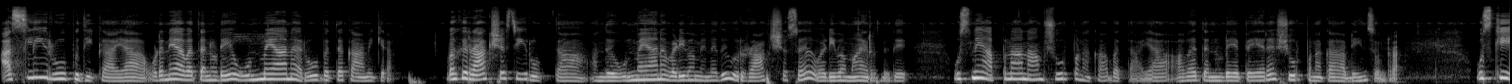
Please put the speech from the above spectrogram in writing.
அஸ்லி ரூப் திக்காயா உடனே அவள் தன்னுடைய உண்மையான ரூபத்தை காமிக்கிறான் வகு ராட்சசி ரூப்தா. அந்த உண்மையான வடிவம் என்னது? ஒரு ராட்சச வடிவமாக இருந்தது. உஸ்னே அப்னா நாம் ஷூர்பனக்கா பத்தாயா? அவள் தன்னுடைய பெயரை ஷூர்பனக்கா அப்படின்னு சொல்கிறாள் உஸ்கி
